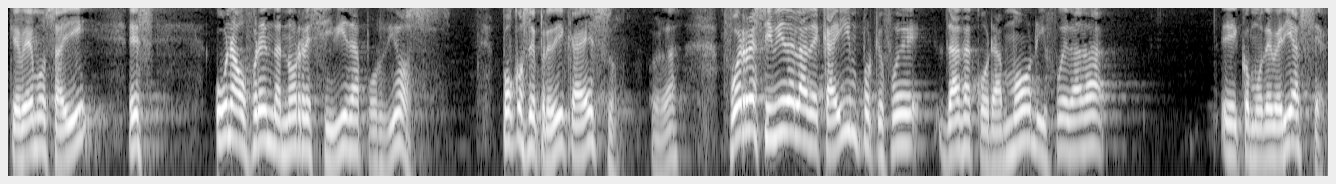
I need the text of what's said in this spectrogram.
que vemos ahí es una ofrenda no recibida por Dios. Poco se predica eso, ¿verdad? Fue recibida la de Caín porque fue dada con amor y fue dada eh, como debería ser.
